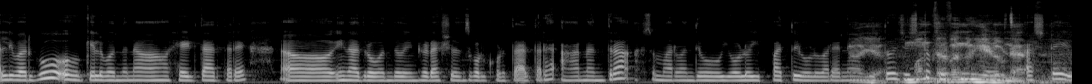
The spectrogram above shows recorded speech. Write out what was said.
ಅಲ್ಲಿವರೆಗೂ ಕೆಲವೊಂದನ್ನು ಹೇಳ್ತಾ ಇರ್ತಾರೆ. ಏನಾದರೂ ಒಂದು ಇಂಟ್ರೊಡಕ್ಷನ್ಸ್ಗಳು ಕೊಡ್ತಾ ಇರ್ತಾರೆ. ಆ ನಂತರ ಸುಮಾರು ಒಂದು ಏಳು ಇಪ್ಪತ್ತು ಏಳುವರೆನೇ ಆಗಿತ್ತು. ಜಸ್ಟ್ ಫಿಫ್ಟೀನ್ ಮಿನಿಟ್ಸ್ ಅಷ್ಟೇ ಈ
